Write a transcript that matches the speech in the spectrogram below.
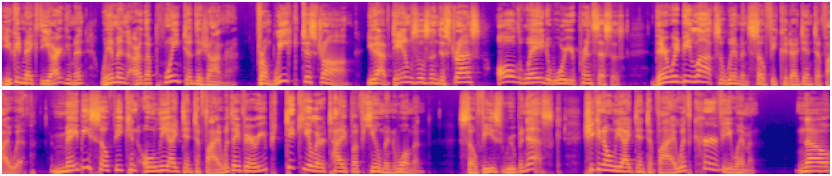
You can make the argument women are the point of the genre. From weak to strong, you have damsels in distress all the way to warrior princesses. There would be lots of women Sophie could identify with. Maybe Sophie can only identify with a very particular type of human woman. Sophie's Rubenesque. She can only identify with curvy women. No,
